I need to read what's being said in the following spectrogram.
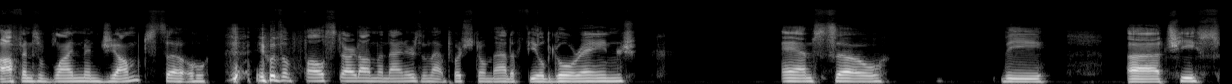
offensive lineman jumped, so it was a false start on the Niners, and that pushed them out of field goal range. And so the uh, Chiefs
